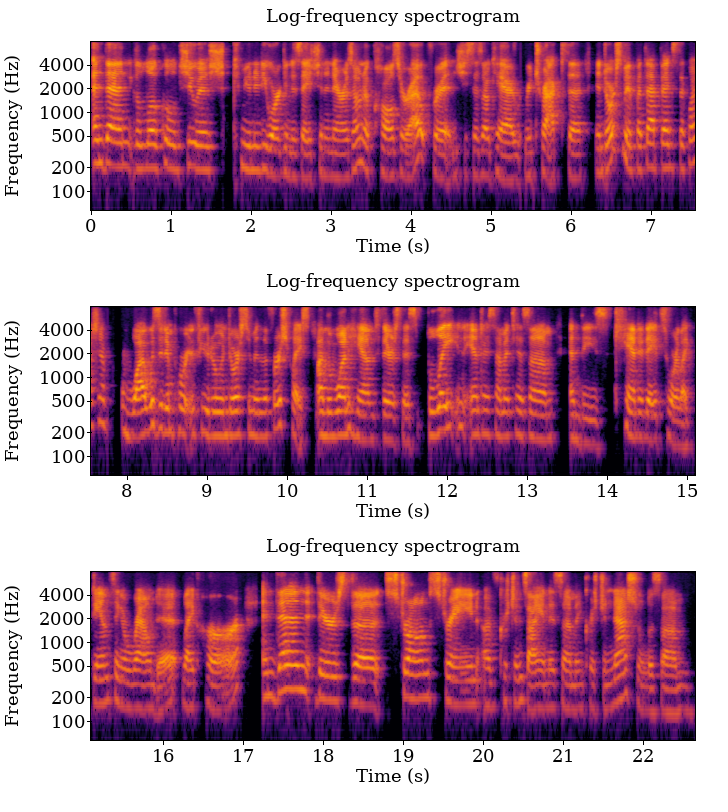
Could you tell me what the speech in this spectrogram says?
And then the local Jewish community organization in Arizona calls her out for it. And she says, okay, I retract the endorsement. But that begs the question of why was it important for you to endorse him in the first place? On the one hand, there's this blatant anti Semitism and these candidates who are like dancing around it, like her. And then there's the strong strain of Christian Zionism and Christian nationalism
